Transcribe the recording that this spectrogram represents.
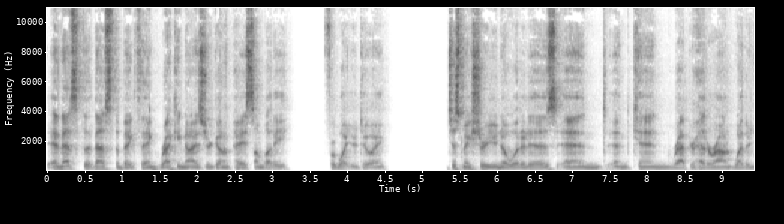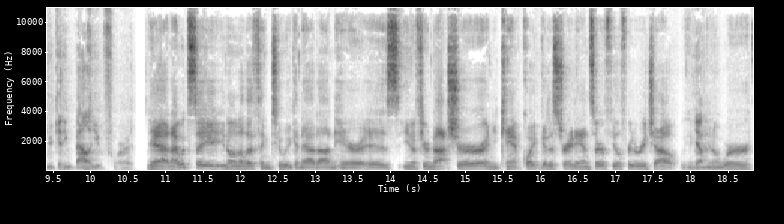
and that's the that's the big thing. Recognize you're going to pay somebody for what you're doing. Just make sure you know what it is and and can wrap your head around whether you're getting value for it. Yeah, and I would say you know another thing too we can add on here is you know if you're not sure and you can't quite get a straight answer, feel free to reach out. Yeah. You know we're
